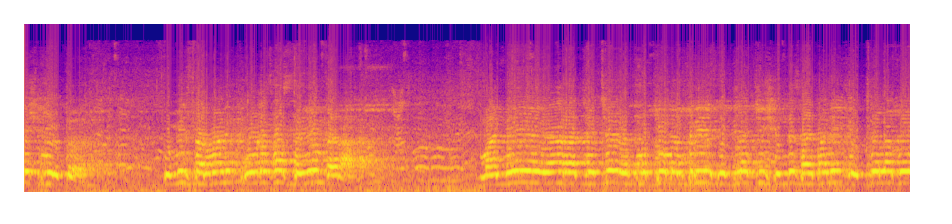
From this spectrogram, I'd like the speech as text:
यश मिळतं. तुम्ही सर्वांनी थोडासा संयम धरा. माननीय या राज्याचे उपमुख्यमंत्री एकनाथजी शिंदे साहेबांनी घेतलेला जो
